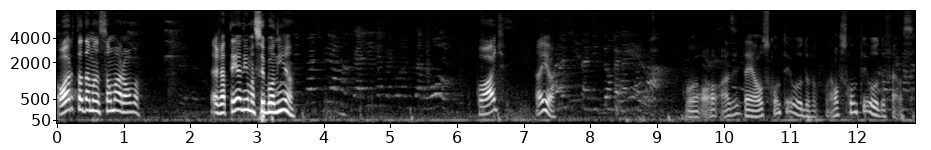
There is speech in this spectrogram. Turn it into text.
Horta da mansão maromba. É, já tem ali uma cebolinha, ó. Pode. Aí, ó. Ó, ó, as ideias, ó os conteúdos. Ó os conteúdos, Felas.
